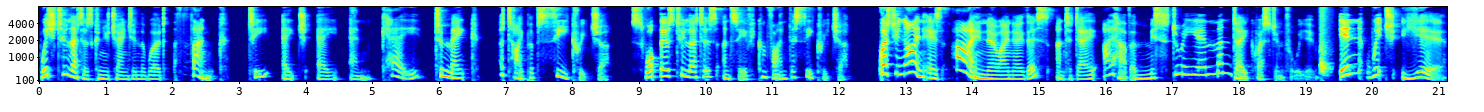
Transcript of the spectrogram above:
Which two letters can you change in the word thank, T H A N K, to make a type of sea creature? Swap those two letters and see if you can find the sea creature. Question nine is I know I know this, and today I have a Mystery Year Monday question for you. In which year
